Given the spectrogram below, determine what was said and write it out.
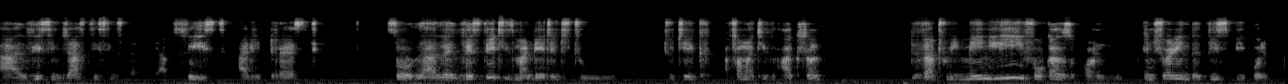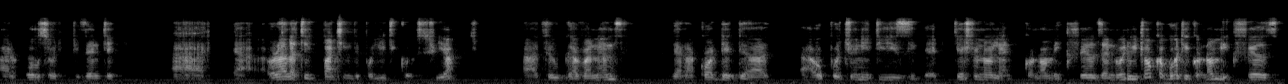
uh, these injustices that they have faced are addressed. So uh, the, the state is mandated to to take affirmative action that will mainly focus on ensuring that these people are also represented, uh, uh, or rather take part in the political sphere through governance. They are accorded uh, uh, opportunities in the educational and economic fields. And when we talk about economic fields,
